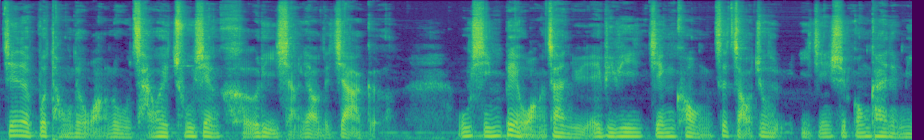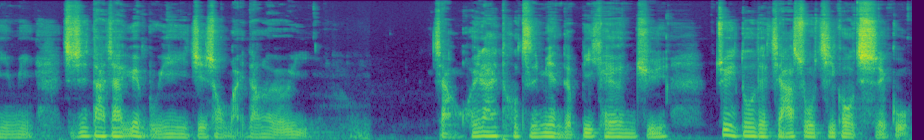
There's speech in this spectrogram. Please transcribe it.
接着不同的网络，才会出现合理想要的价格。无形被网站与 APP 监控，这早就已经是公开的秘密，只是大家愿不愿意接受买单而已。讲回来，投资面的 BKNG 最多的加速机构持股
